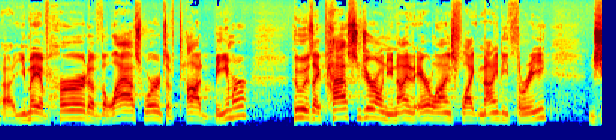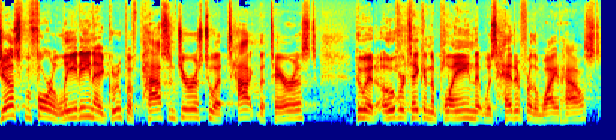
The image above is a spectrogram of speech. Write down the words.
Uh, you may have heard of the last words of Todd Beamer, who is a passenger on United Airlines Flight 93, just before leading a group of passengers to attack the terrorist who had overtaken the plane that was headed for the White House.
